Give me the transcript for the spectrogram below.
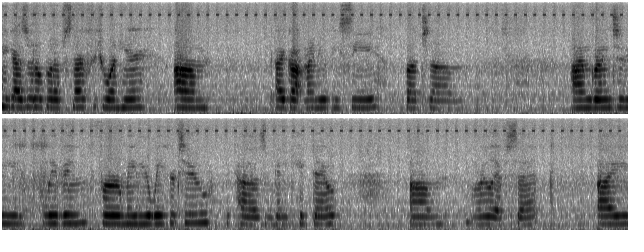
Hey guys, what up, what up, Snark51 here. Um, I got my new PC, but, um, I'm going to be leaving for maybe a week or two because I'm getting kicked out. Um, I'm really upset. I,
